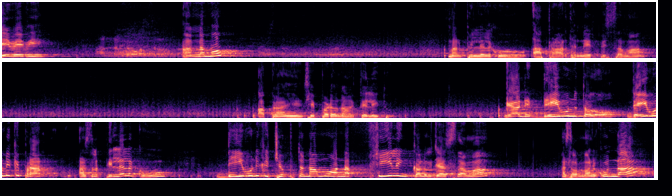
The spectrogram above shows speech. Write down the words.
ఏవేవి? అన్నము. మన పిల్లలకు ఆ ప్రార్థన నేర్పిస్తామా? అబ్రాహం ఏం చెప్పాడో నాకు తెలీదు. కానీ దేవునితో దేవునికి ప్రా అసలు పిల్లలకు దేవునికి చెప్తున్నాము అన్న ఫీలింగ్ కలుగు చేస్తామా? అసలు మనకుందా?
